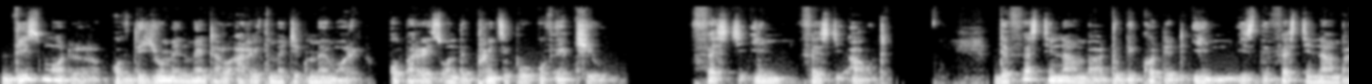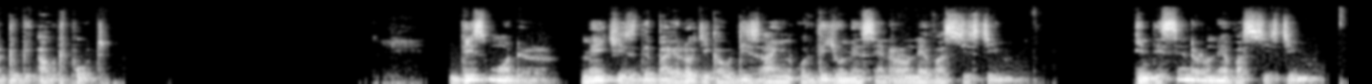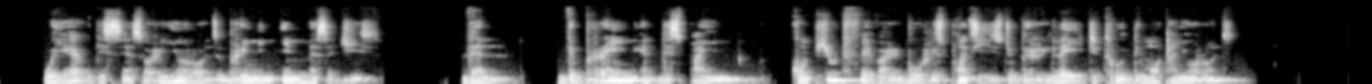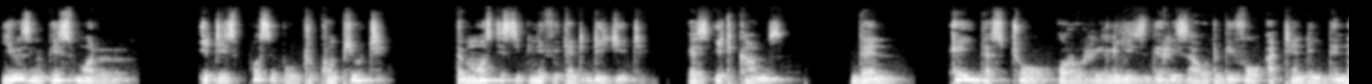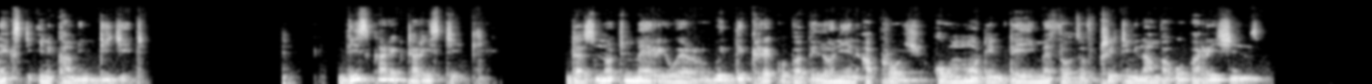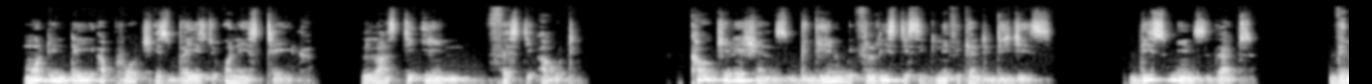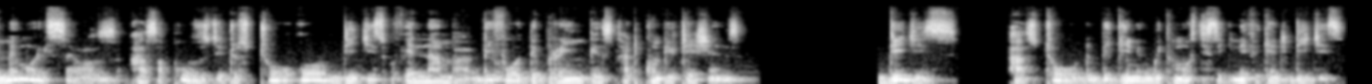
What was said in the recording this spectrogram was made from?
This model of the human mental arithmetic memory operates on the principle of a queue first in, first out. The first number to be coded in is the first number to be output. This model matches the biological design of the human central nervous system in the central nervous system, we have the sensory neurons bringing in messages. Then, the brain and the spine compute favorable responses to be relayed through the motor neurons. Using this model, it is possible to compute the most significant digit as it comes, then either store or release the result before attending the next incoming digit. This characteristic does not marry well with the Greco-Babylonian approach or modern-day methods of treating number operations. Modern-day approach is based on a stack, last in, first out. Calculations begin with least significant digits this means that the memory cells are supposed to store all digits of a number before the brain can start computations. Digits are stored beginning with most significant digits,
